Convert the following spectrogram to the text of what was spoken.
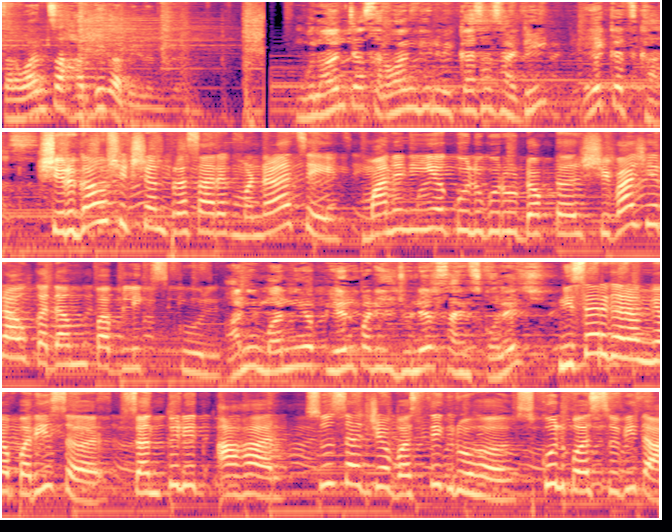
सर्वांचं हार्दिक अभिनंदन. मुलांच्या सर्वांगीण विकासासाठी एकच खास. शिरगाव शिक्षण प्रसारक मंडळाचे माननीय कुलगुरू doctor Shivajirao Kadam public school. आणि माननीय P N Patil junior science college. निसर्गरम्य परिसर संतुलित आहार सुसज्ज वसतिगृह स्कूल बस सुविधा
